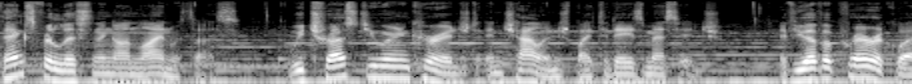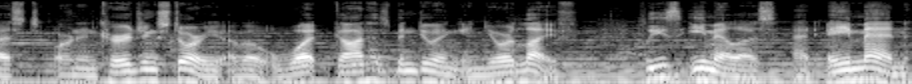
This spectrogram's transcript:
Thanks for listening online with us. We trust you were encouraged and challenged by today's message. If you have a prayer request or an encouraging story about what God has been doing in your life, please email us at amen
